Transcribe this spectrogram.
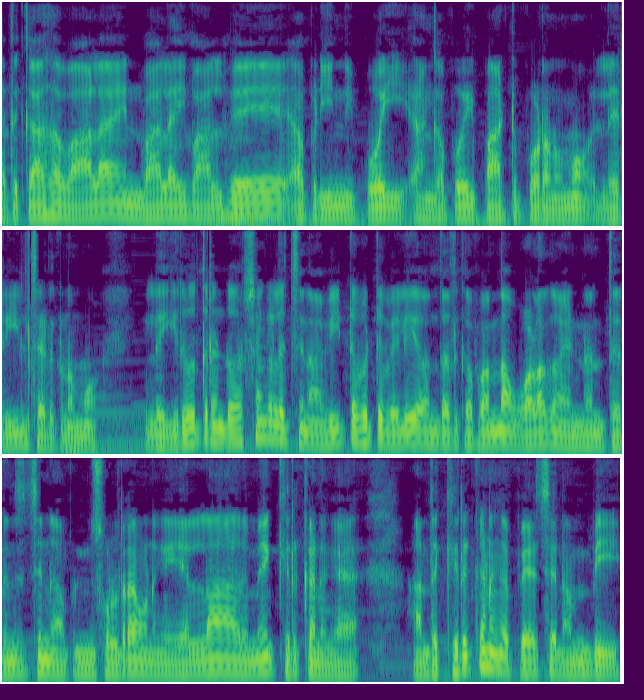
அதுக்காக வாழா என் வாழை வாழ்வே அப்படின்னு நீ போய் அங்கே போய் பாட்டு போடணுமோ இல்லை ரீல்ஸ் எடுக்கணுமோ இல்லை இருபத்தி ரெண்டு வருஷம் கழிச்சு நான் வீட்டை விட்டு வெளியே வந்ததுக்கப்புறம் தான் உலகம் என்னன்னு தெரிஞ்சிச்சுன்னு அப்படின்னு சொல்கிறவனுங்க எல்லாருமே கிறுக்கணுங்க அந்த கிறுக்கணுங்க பேச்சை நம்பி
